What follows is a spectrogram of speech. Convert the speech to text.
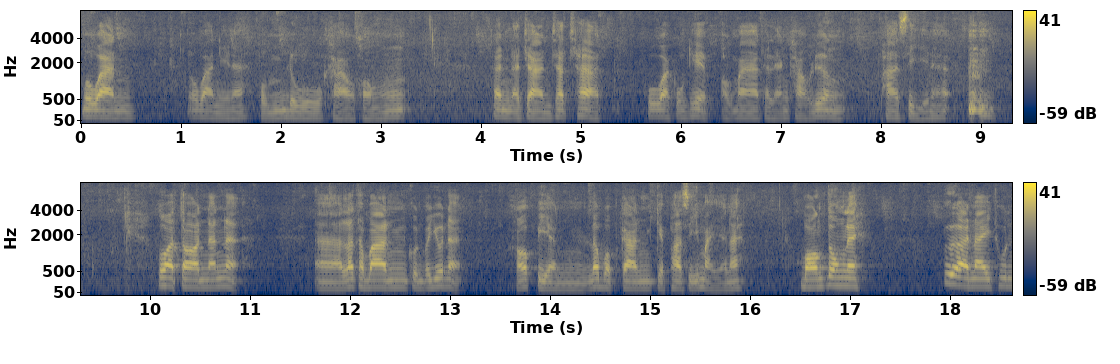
เมื่อวานเมื่อวานนี้นะผมดูข่าวของท่านอาจารย์ชาติชาติ ผู้ว่ากรุงเทพออกมาแถลงข่าวเรื่องภาษีนะฮะเพราะว่าตอนนั้นน่ะรัฐบาลคุณประยุทธ์น่ะเขาเปลี่ยนระบบการเก็บภาษีใหม่นะบอกตรงเลย เอื้อนายทุน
